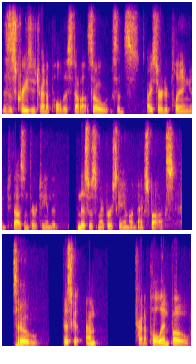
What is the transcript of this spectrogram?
This is crazy trying to pull this stuff out. So since I started playing in 2013, that and this was my first game on Xbox. So this I'm trying to pull info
